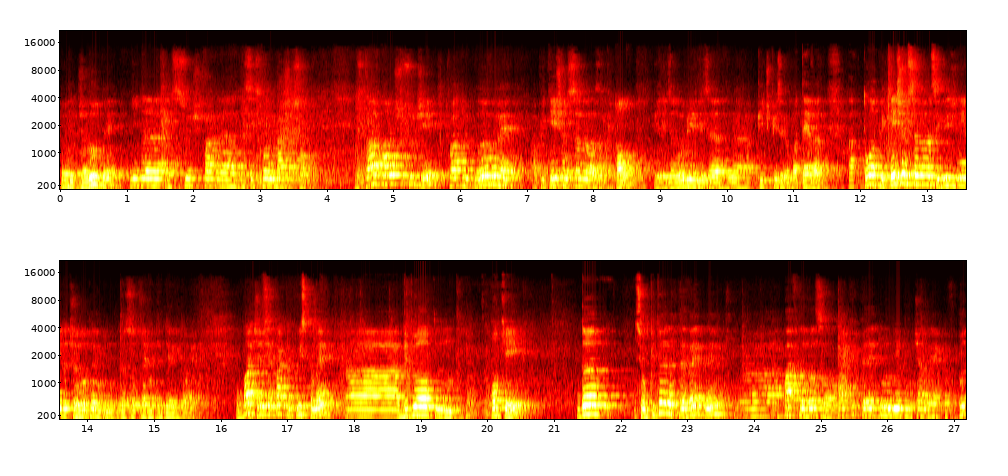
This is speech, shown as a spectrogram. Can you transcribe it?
той да чарутне и да се случи това, да, да се изпълни вашия софтуер. Затова в повечето случаи, когато глъваме application server за Python, или за Ruby, или за PHP, за whatever, то application server се грижи ние да чарутнем на съответната директория. Обаче, все пак, ако искаме, а, би било окей okay, да се опитаме да превентнем path reversal атаки, където ние получаваме някакъв път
